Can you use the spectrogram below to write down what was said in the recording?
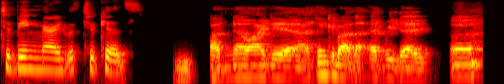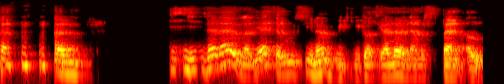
to being married with two kids? I've no idea. I think about that every day. Uh, um, y- y- no, no, like yeah. So it was, you know, we, we got together and then we spent a,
